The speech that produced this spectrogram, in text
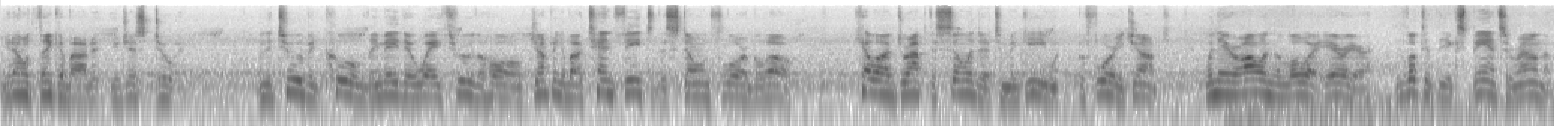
You don't think about it, you just do it. When the tube had cooled, they made their way through the hole, jumping about ten feet to the stone floor below. Kellogg dropped the cylinder to McGee before he jumped. When they were all in the lower area, he looked at the expanse around them.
